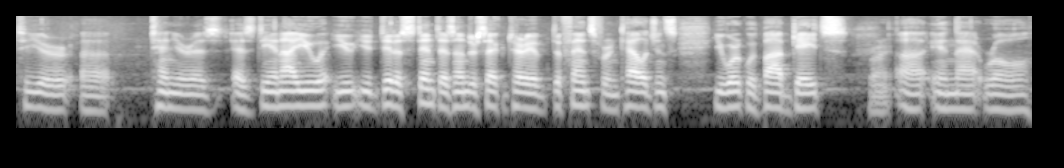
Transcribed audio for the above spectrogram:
to your. Uh, tenure as, as DNI. You, you, you did a stint as Undersecretary of Defense for Intelligence. You worked with Bob Gates right. uh, in that role.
